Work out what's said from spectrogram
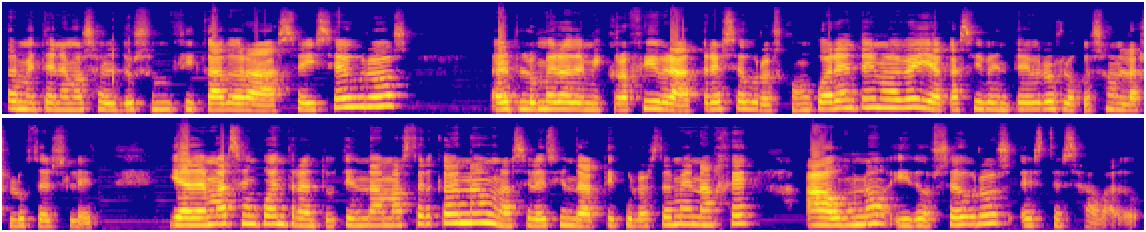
También tenemos el deshumidificador a 6 euros el plumero de microfibra 3,49 euros y a casi 20 euros lo que son las luces LED. Y además se encuentra en tu tienda más cercana una selección de artículos de homenaje a 1 y 2 euros este sábado.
